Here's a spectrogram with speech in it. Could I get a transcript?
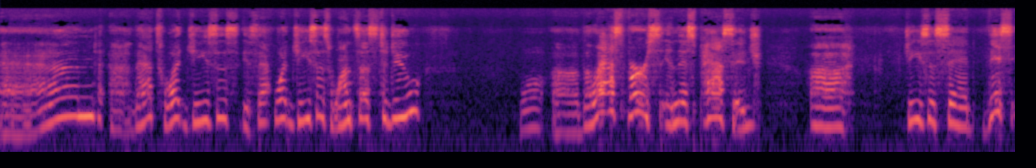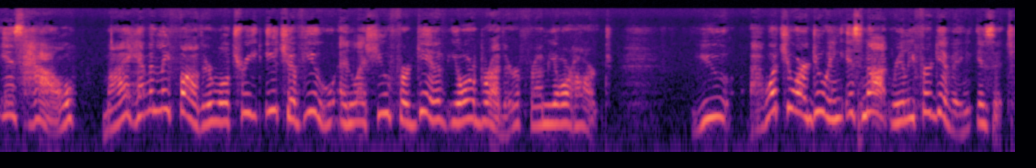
And uh, that's what Jesus, is that what Jesus wants us to do? Well, uh, the last verse in this passage, uh, Jesus said, This is how my heavenly Father will treat each of you unless you forgive your brother from your heart. You, what you are doing is not really forgiving, is it?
